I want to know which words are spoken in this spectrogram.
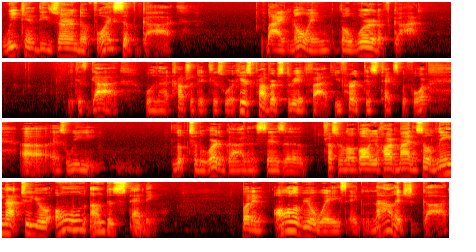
We can discern the voice of God by knowing the word of God. Because God will not contradict his word. Here's Proverbs 3 and 5. You've heard this text before. Uh, as we look to the Word of God, and it says, uh, Trust in the Lord with all your heart, mind, and soul. Lean not to your own understanding, but in all of your ways acknowledge God,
